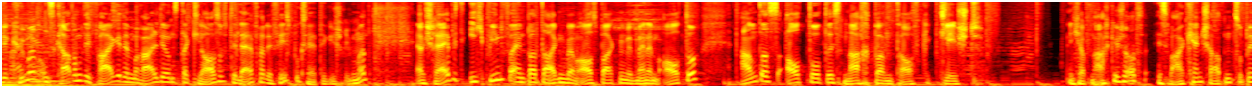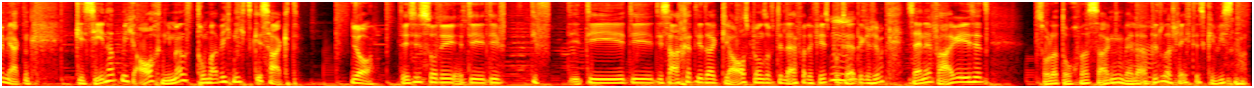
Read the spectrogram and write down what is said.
Wir kümmern uns gerade um die Frage der Moral, die uns der Klaus auf die Live-Radio Facebook-Seite geschrieben hat. Er schreibt, ich bin vor ein paar Tagen beim Auspacken mit meinem Auto an das Auto des Nachbarn draufgeklischt. Ich habe nachgeschaut, es war kein Schaden zu bemerken. Gesehen hat mich auch niemand, darum habe ich nichts gesagt. Ja, das ist so die, die, die, die, die, die, die Sache, die der Klaus bei uns auf die Live-Radio Facebook-Seite geschrieben hat. Seine Frage ist jetzt, soll er doch was sagen, weil er ein bisschen ein schlechtes Gewissen hat.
